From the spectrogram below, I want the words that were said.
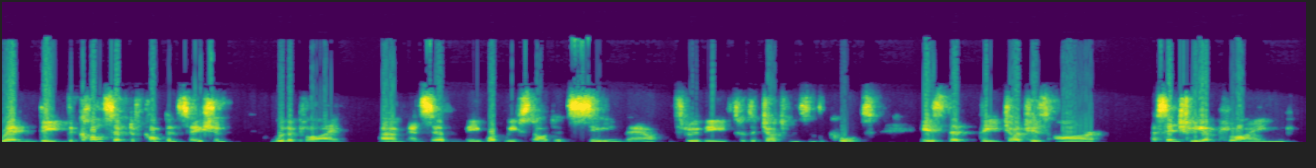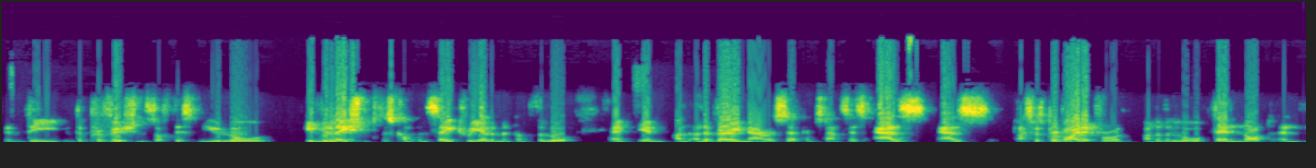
when the, the concept of compensation would apply. Um, and certainly what we've started seeing now through the through the judgments in the courts is that the judges are essentially applying the the provisions of this new law in relation to this compensatory element under the law and in under very narrow circumstances as as I suppose, provided for under the law. They're not. And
